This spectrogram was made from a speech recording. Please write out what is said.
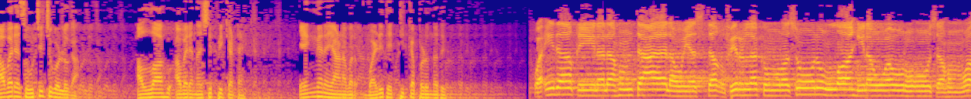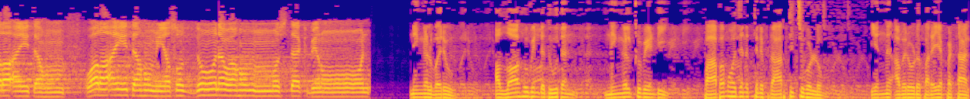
അവരെ സൂക്ഷിച്ചുകൊള്ളുക. അള്ളാഹു അവരെ നശിപ്പിക്കട്ടെ. എങ്ങനെയാണവർ വഴിതെറ്റിക്കപ്പെടുന്നത്? وإذا قيل لهم تعالوا يستغفر لكم رسول الله لووا رؤوسهم ورأيتهم ورأيتهم يصدون وهم مستكبرون നിങ്ങൾ വരൂ അള്ളാഹുവിന്റെ ദൂതൻ നിങ്ങൾക്കു വേണ്ടി പാപമോചനത്തിന് പ്രാർത്ഥിച്ചുകൊള്ളും എന്ന് അവരോട് പറയപ്പെട്ടാൽ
